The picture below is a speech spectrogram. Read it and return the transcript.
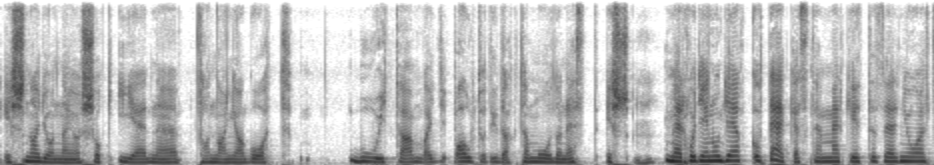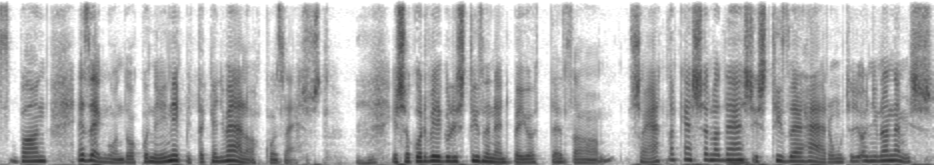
és nagyon-nagyon sok ilyen tananyagot, bújtam, vagy autodidakta módon ezt, és uh-huh. mert hogy én ugye ott elkezdtem már 2008-ban ezek gondolkodni, hogy én építek egy vállalkozást. Uh-huh. És akkor végül is 11-be jött ez a saját lakáseladás, uh-huh. és 13, úgyhogy annyira nem is,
